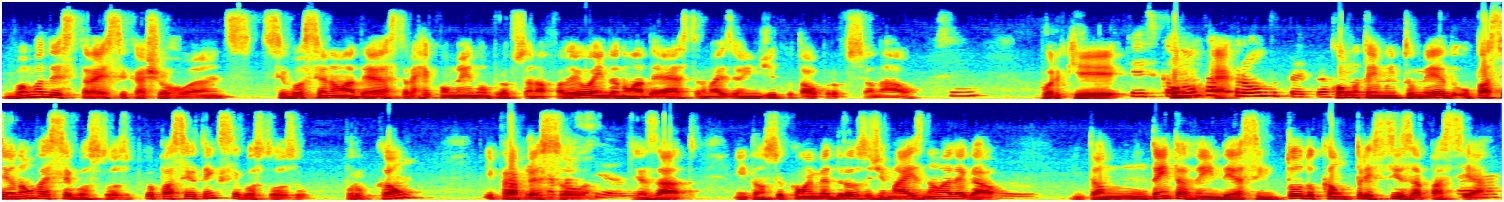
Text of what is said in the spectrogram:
vamos adestrar esse cachorro antes. Se você não adestra, recomenda um profissional. Fala, eu ainda não adestro, mas eu indico tal profissional. Sim. Porque esse cão Como- não tá é, pronto pra ir pra como rua. tem muito medo, o passeio não vai ser gostoso, porque o passeio tem que ser gostoso pro cão e pra Pra quem tá pessoa. passeando. Exato. Então, se o cão é medroso demais, não é legal. Hum. Então, não tenta vender assim, todo cão precisa passear.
